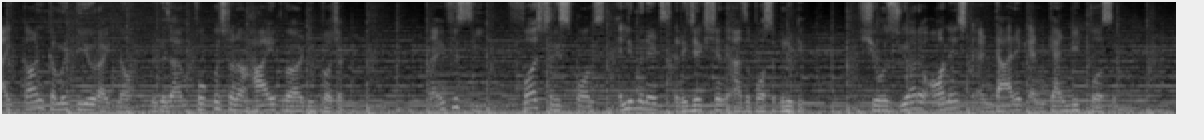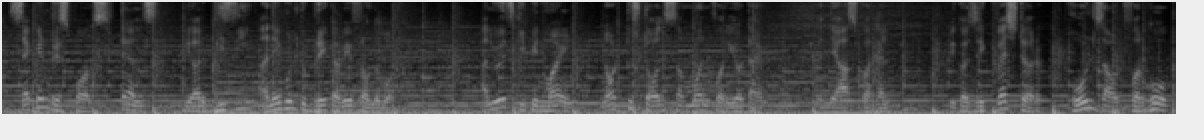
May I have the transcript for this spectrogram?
I can't commit to you right now because I'm focused on a high priority project. Now, if you see, first response eliminates rejection as a possibility, shows you are an honest and direct and candid person. Second response tells you are busy, unable to break away from the work. Always keep in mind not to stall someone for your time when they ask for help because requester holds out for hope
